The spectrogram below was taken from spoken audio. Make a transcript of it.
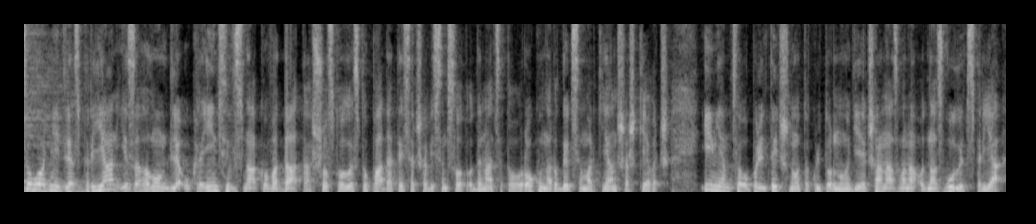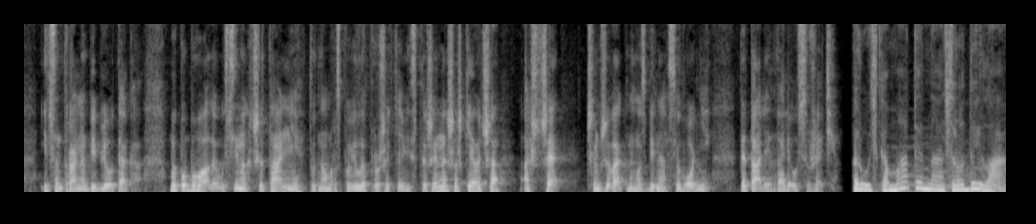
Сьогодні для стріян і загалом для українців знакова дата. 6 листопада 1811 року народився Маркіян Шашкевич. Ім'ям цього політичного та культурного діяча названа одна з вулиць Стрія і центральна бібліотека. Ми побували у стінах читальні. Тут нам розповіли про життєві стежини Шашкевича, а ще чим живе книгозбірня сьогодні. Деталі далі у сюжеті. Руська мати нас родила,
